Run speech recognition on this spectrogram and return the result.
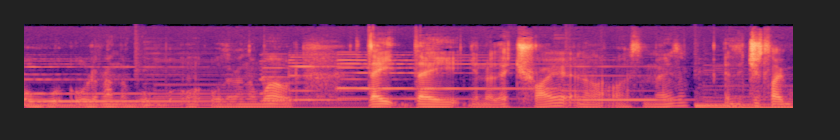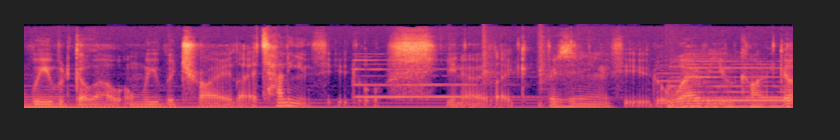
all, all around the all, all around the world, they they you know they try it and they're like, oh, that's amazing. And just like we would go out and we would try like Italian food or you know like Brazilian food or wherever you would kind of go,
